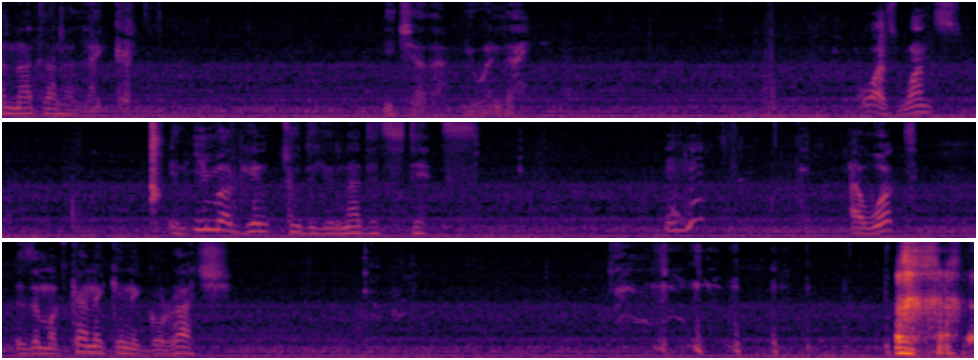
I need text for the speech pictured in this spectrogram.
Are not unlike each other, you and I. I was once an immigrant to the United States. Mhm. I worked as a mechanic in a garage.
